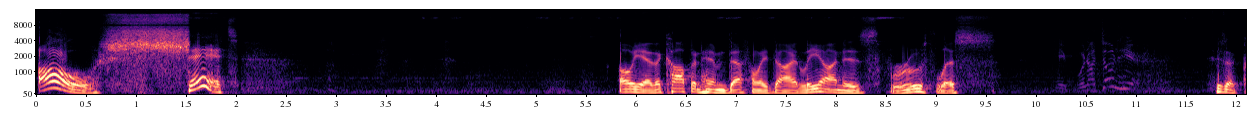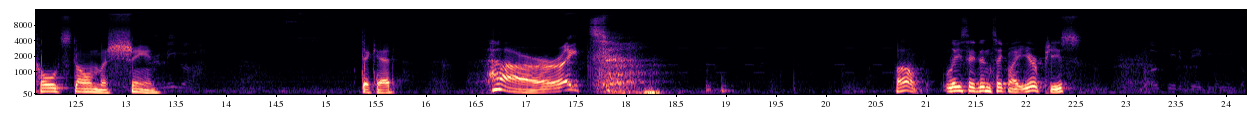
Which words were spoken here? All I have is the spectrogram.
Oh shit! Oh yeah, the cop and him definitely died. Leon is ruthless. Hey, we're not done here. He's a cold stone machine. Amigo. dickhead. Alright. Well, at least they didn't take my earpiece. Located baby eagle.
